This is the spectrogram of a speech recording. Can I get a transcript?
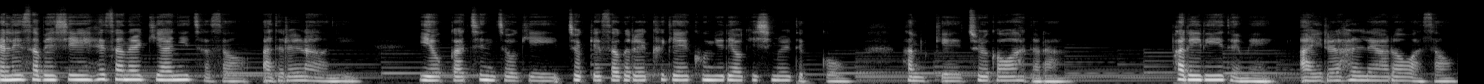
엘리사벳이 해산을 기한이 차서 아들을 낳으니 이웃과 친족이 주께서 그를 크게 긍휼히 여기심을 듣고 함께 즐거워하더라. 8일이 되매 아이를 할례하러 와서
